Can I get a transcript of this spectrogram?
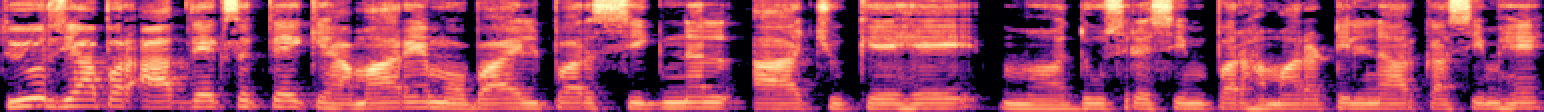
तो यूर्स यहाँ पर आप देख सकते हैं कि हमारे मोबाइल पर सिग्नल आ चुके हैं। दूसरे सिम पर हमारा टिलनार का सिम है।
